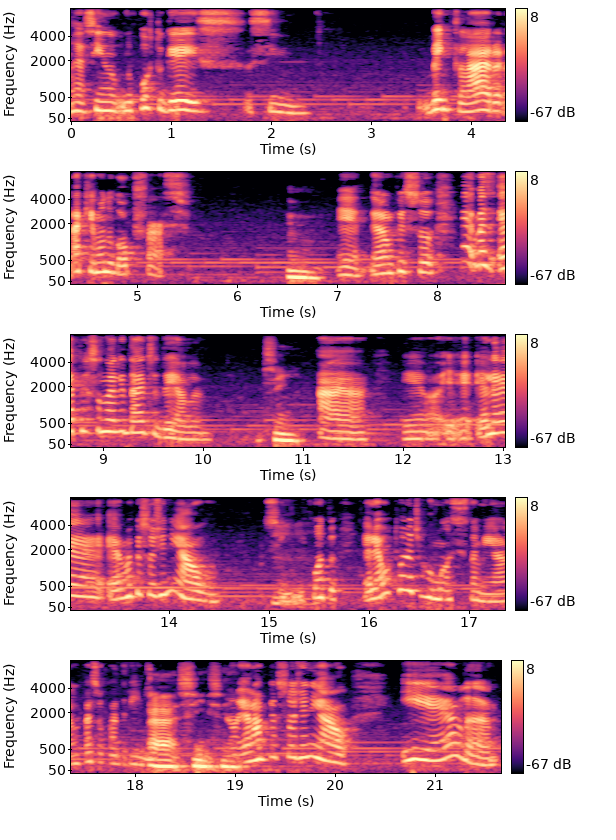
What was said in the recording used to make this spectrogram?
assim, no, no português, assim, bem claro, ela queima no golpe fácil. Hum. É, ela é uma pessoa. É, mas é a personalidade dela. Sim. Ah, é, é, ela é, é uma pessoa genial. Sim, uhum. enquanto ela é autora de romances também, ela não faz só quadrinho. É, sim, sim. Então, ela é uma pessoa genial. E ela,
